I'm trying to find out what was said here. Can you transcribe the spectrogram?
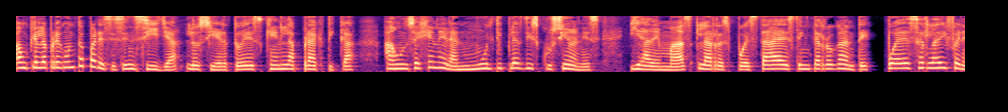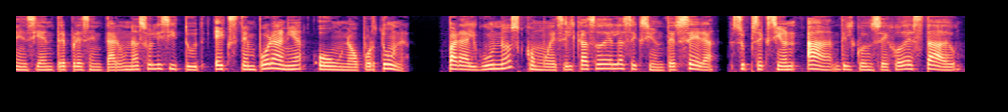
Aunque la pregunta parece sencilla, lo cierto es que en la práctica aún se generan múltiples discusiones y además la respuesta a este interrogante puede ser la diferencia entre presentar una solicitud extemporánea o una oportuna. Para algunos, como es el caso de la sección tercera, subsección A del Consejo de Estado,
